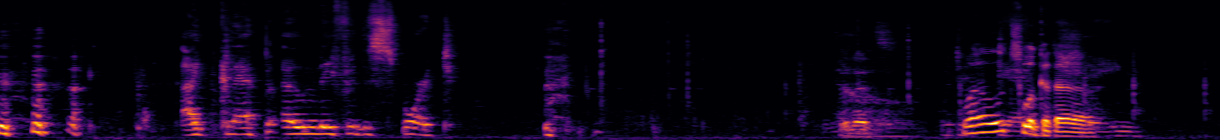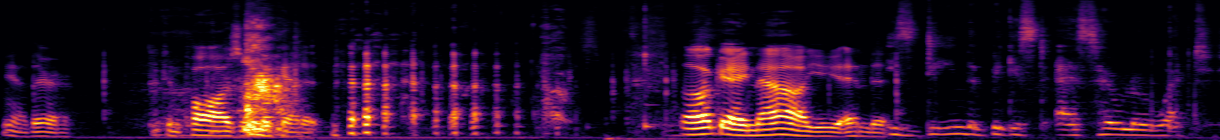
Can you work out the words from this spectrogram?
I clap only for the sport. So that's. Oh, what a Well, let's look at the- shame. Yeah, there. You can pause and look at it. okay, now you end it. Is Dean the biggest asshole or what?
